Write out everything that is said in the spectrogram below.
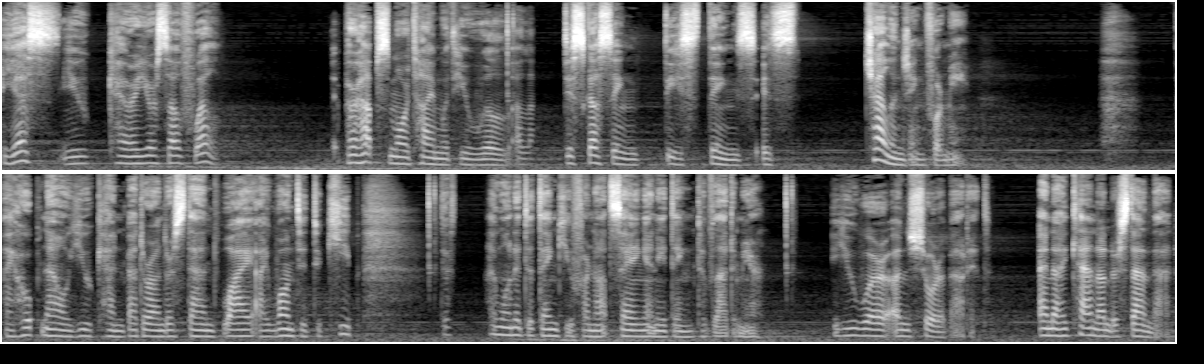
Yes, you carry yourself well. Perhaps more time with you will allow. Discussing these things is challenging for me. I hope now you can better understand why I wanted to keep. I wanted to thank you for not saying anything to Vladimir. You were unsure about it, and I can understand that.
